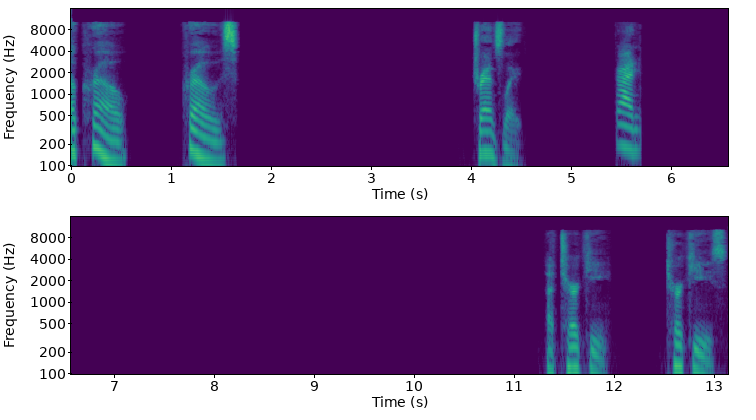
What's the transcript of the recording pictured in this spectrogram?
a crow, crows, Translate. Gun. A turkey. Turkeys.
